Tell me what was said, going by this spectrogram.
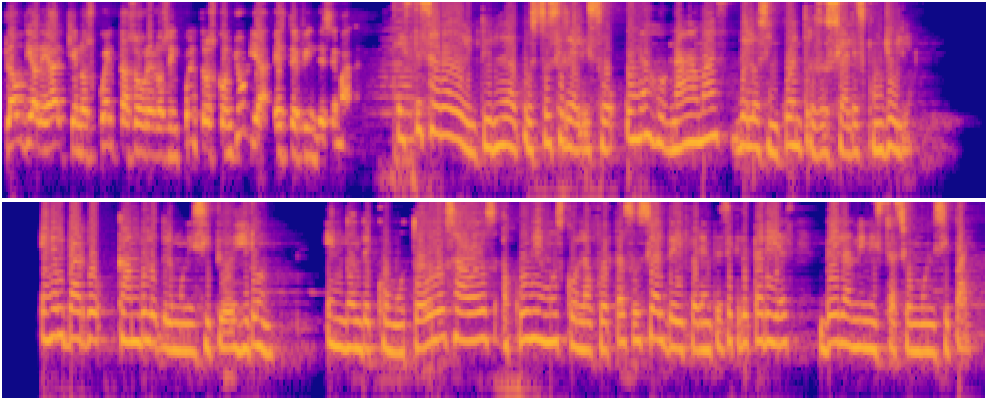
Claudia Leal, que nos cuenta sobre los encuentros con Julia este fin de semana. Este sábado 21 de agosto se realizó una jornada más de los encuentros sociales con Julia en el barrio Cámbulos del municipio de Girón, en donde como todos los sábados acudimos con la oferta social de diferentes secretarías de la administración municipal,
